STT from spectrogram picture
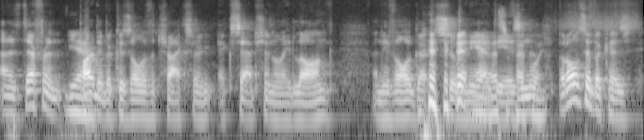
And it's different Yeah. partly because all of the tracks are exceptionally long and they've all got so many Yeah, ideas in them, point. but also because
